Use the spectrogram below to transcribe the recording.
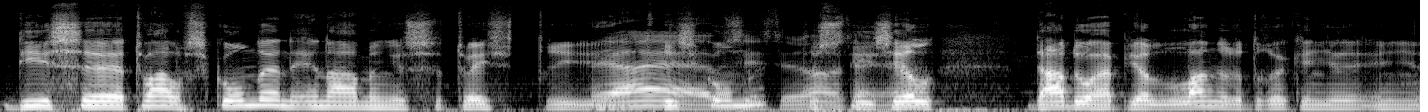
Die is eh 12 seconden en de inademing is 2, 3, Ja, seconden. dus die is heel, daardoor heb je langere druk in je, in je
